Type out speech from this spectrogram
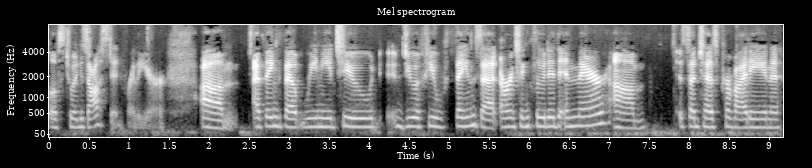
close to exhausted for the year. Um, i think that we need to do a few things that aren't included in there. Um, such as providing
